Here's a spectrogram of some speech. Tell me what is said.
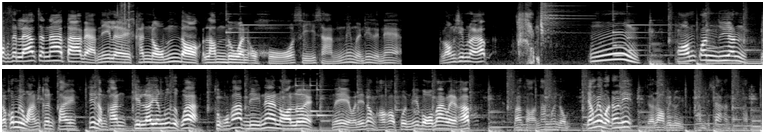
อบเสร็จแล้วจะหน้าตาแบบนี้เลย ขนมดอกลำดวน โอ้โห สีสันไม่เหมือนที่อื่นแน่ ลองชิมหน่อยครับ อืมหอมกวนเทียน แล้วก็ไม่หวานเกินไปที่สำคัญกินแล้วยังรู้สึกว่าสุขภาพดีแน่นอนเลย นี่วันนี้ต้องขอขอบคุณพี่โบมากเลยครับ มาสอนทำขนม ยังไม่หมดเท่านี้ เดี๋ยวเราไปลุยทำพิซซ่ากันต่อครับ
